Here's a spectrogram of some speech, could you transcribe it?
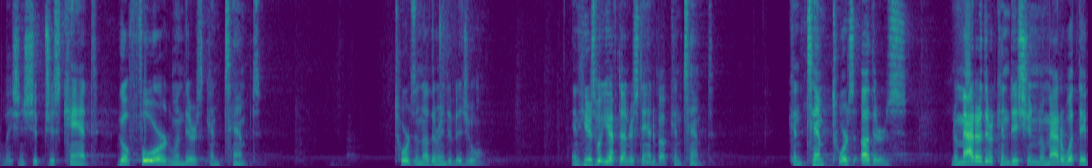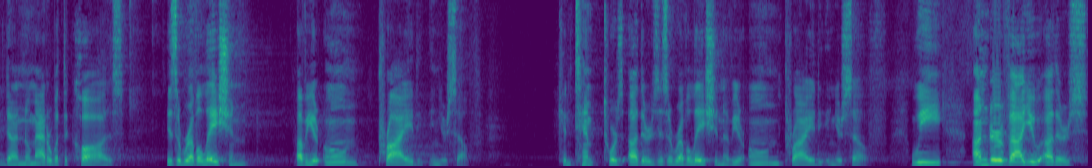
Relationship just can't go forward when there's contempt towards another individual. And here's what you have to understand about contempt contempt towards others, no matter their condition, no matter what they've done, no matter what the cause, is a revelation of your own pride in yourself. Contempt towards others is a revelation of your own pride in yourself. We undervalue others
